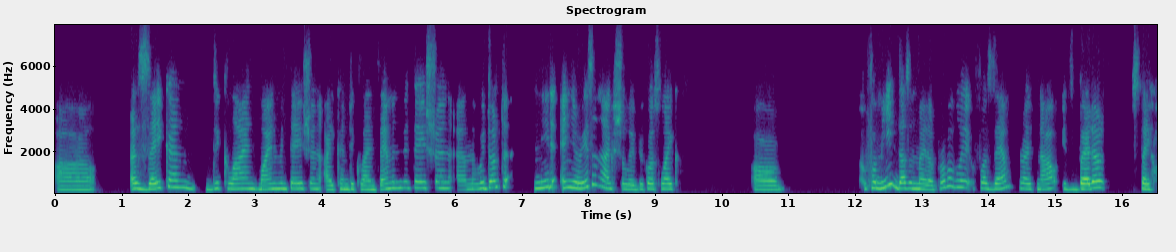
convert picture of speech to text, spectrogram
uh, as they can decline my invitation, I can decline them invitation, and we don't need any reason actually because like uh, for me it doesn't matter. Probably for them right now it's better stay home.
